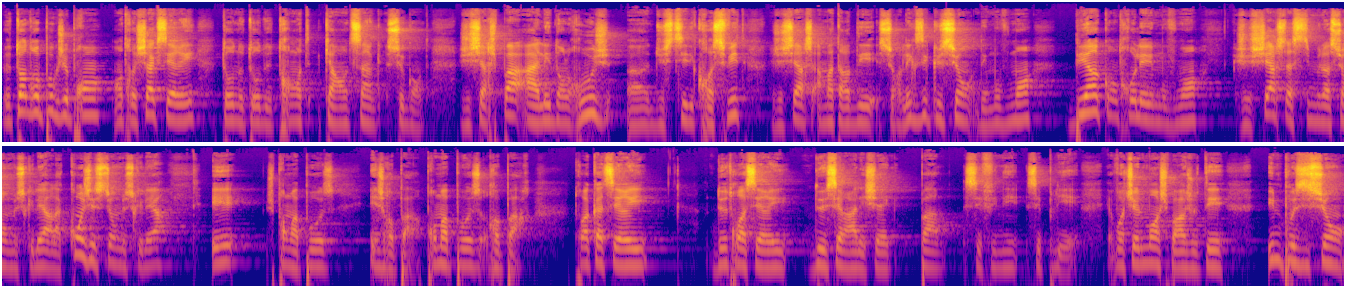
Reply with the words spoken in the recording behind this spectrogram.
Le temps de repos que je prends entre chaque série tourne autour de 30-45 secondes. Je cherche pas à aller dans le rouge euh, du style CrossFit. Je cherche à m'attarder sur l'exécution des mouvements bien contrôler les mouvements, je cherche la stimulation musculaire, la congestion musculaire et je prends ma pause et je repars. Prends ma pause, repars. 3-4 séries, 2-3 séries, 2 séries à l'échec, pam, c'est fini, c'est plié. Éventuellement, je peux rajouter une position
